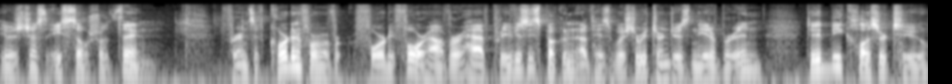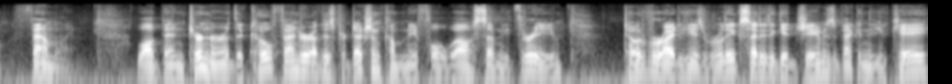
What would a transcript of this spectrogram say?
it was just a social thing. Friends of Corden, 44, however, have previously spoken of his wish to return to his native Britain to be closer to family. While Ben Turner, the co founder of his production company Fullwell 73, told Variety he is really excited to get James back in the UK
